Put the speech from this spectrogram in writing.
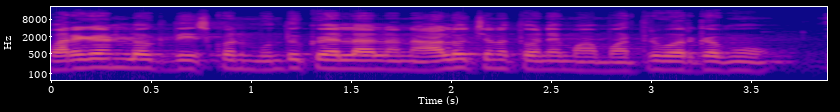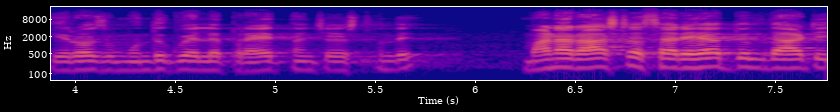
పరిగణలోకి తీసుకొని ముందుకు వెళ్ళాలన్న ఆలోచనతోనే మా మంత్రివర్గము ఈరోజు ముందుకు వెళ్ళే ప్రయత్నం చేస్తుంది. మన రాష్ట్ర సరిహద్దులు దాటి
